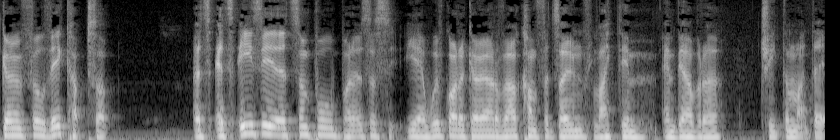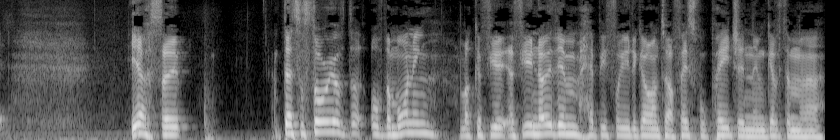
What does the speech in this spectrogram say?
go and fill their cups up? it's it's easy, it's simple, but it's just yeah, we've got to go out of our comfort zone like them and be able to treat them like that. Yeah, so that's the story of the of the morning. Look, if you if you know them, happy for you to go onto our Facebook page and then give them a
